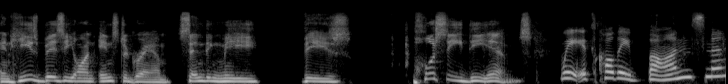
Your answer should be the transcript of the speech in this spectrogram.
and he's busy on Instagram sending me these pussy DMs. Wait, it's called a bondsman.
